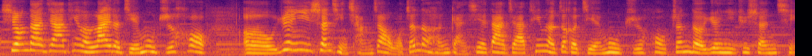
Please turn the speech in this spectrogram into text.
希望大家听了 Lie 的节目之后，呃，愿意申请强照，我真的很感谢大家听了这个节目之后，真的愿意去申请。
